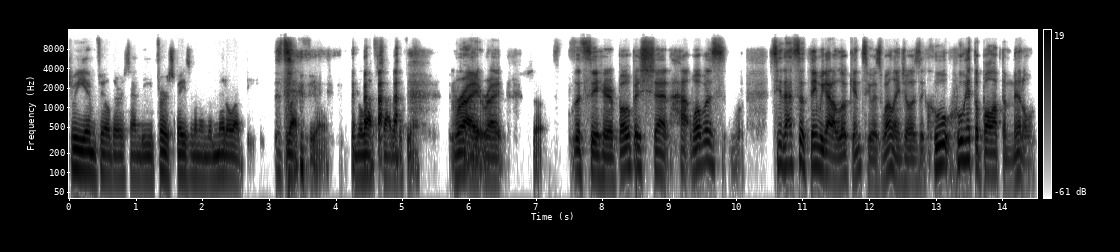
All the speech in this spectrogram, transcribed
three infielders and the first baseman in the middle of the left field, in the left side of the field. Right, right. So let's see here. Bo Bichette, how, what was? See, that's the thing we got to look into as well, Angel. Is like who who hit the ball up the middle?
